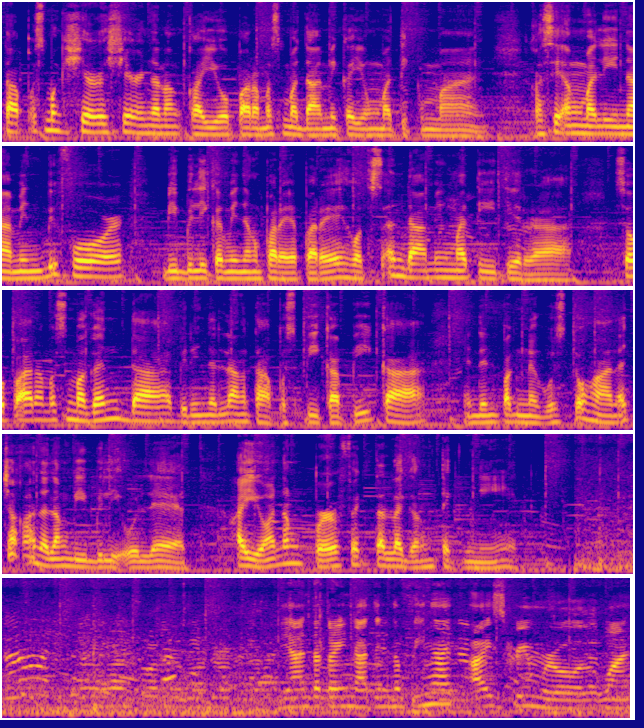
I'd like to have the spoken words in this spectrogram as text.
tapos mag-share-share na lang kayo para mas madami kayong matikman. Kasi ang mali namin before, bibili kami ng pare-pareho, tapos ang daming matitira. So para mas maganda, bili na lang tapos pika-pika, and then pag nagustuhan, at saka na lang bibili ulit. Ayon ang perfect talagang technique. Yan, tatry natin ng peanut ice cream roll. One.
